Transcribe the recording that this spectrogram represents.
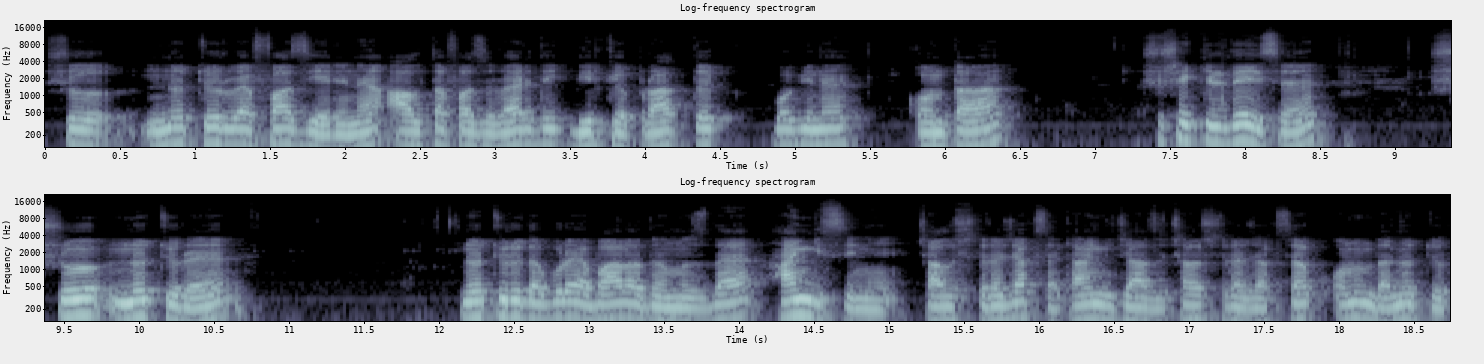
şu nötr ve faz yerine alta fazı verdik. Bir köprü attık bobine, kontağa. Şu şekilde ise şu nötre nötrü de buraya bağladığımızda hangisini çalıştıracaksak, hangi cihazı çalıştıracaksak onun da nötr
